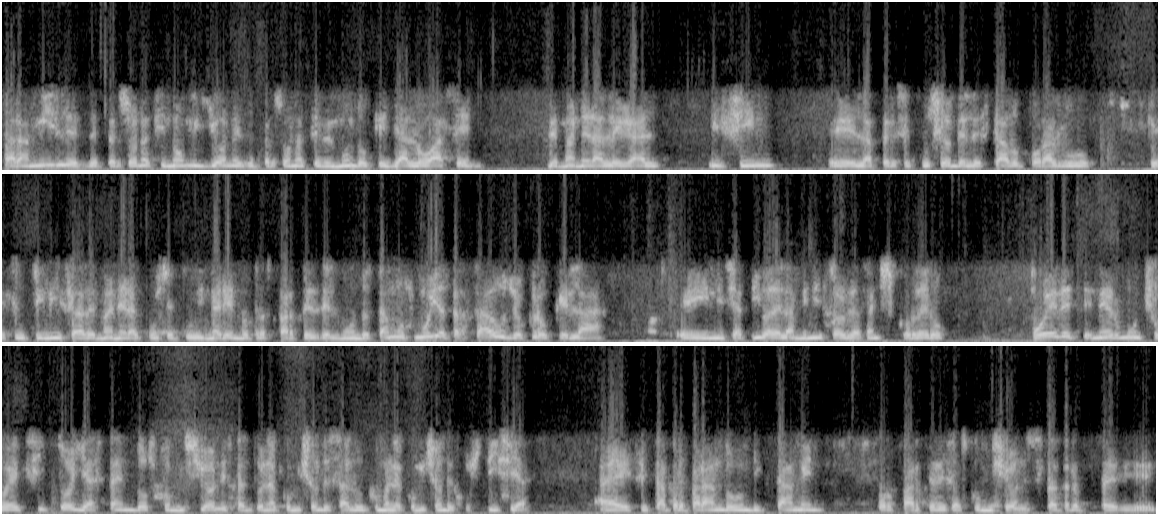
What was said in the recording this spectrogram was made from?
para miles de personas y no millones de personas en el mundo que ya lo hacen de manera legal y sin eh, la persecución del Estado por algo que se utiliza de manera consuetudinaria en otras partes del mundo. Estamos muy atrasados, yo creo que la eh, iniciativa de la ministra Olga Sánchez Cordero puede tener mucho éxito, ya está en dos comisiones, tanto en la Comisión de Salud como en la Comisión de Justicia, eh, se está preparando un dictamen por parte de esas comisiones, está eh,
